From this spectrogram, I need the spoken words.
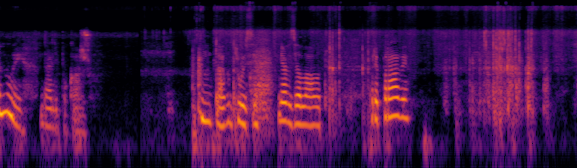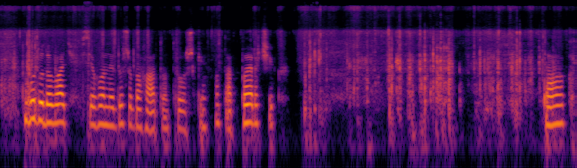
Ну і далі покажу. Ну Так, друзі, я взяла от приправи. Буду давати всього не дуже багато, трошки. Отак, перчик. Так.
